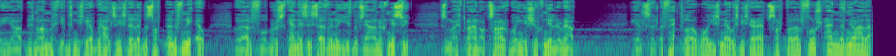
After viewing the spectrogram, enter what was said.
Ja, dus man gibt nicht hier wel sie stelle besoffen en niet au. Wel fulbers kennen sie seven nu yid of zijn nog nisui. Ze maakt ran op zar going je zoek niet eruit. Heel sel effect lo wo is nou is die er op sort wel flush en de alle.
